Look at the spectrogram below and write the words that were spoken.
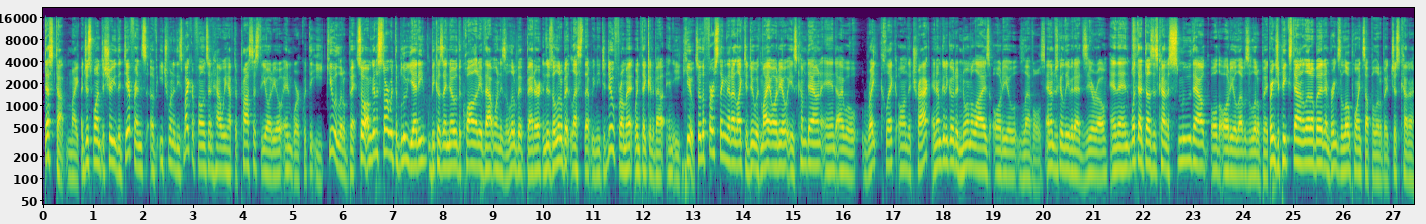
desktop mic. I just wanted to show you the difference of each one of these microphones and how we have to process the audio and work with the EQ a little bit. So I'm going to start with the Blue Yeti because I know the quality of that one is a little bit better and there's a little bit less that we need to do from it when thinking about an EQ. So the first thing that I like to do with my audio is come down and I will right click on the track and I'm going to go to normalize audio levels and I'm just going to leave it at zero. And then what that does is kind of smooth out all the audio levels a little bit, brings your peaks down a little bit and brings the low points up a little bit, just kind of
